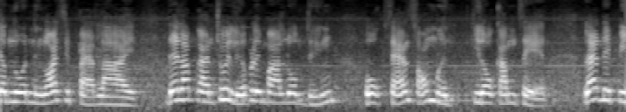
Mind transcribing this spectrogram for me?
จำนวน 118 ราย ได้รับการช่วยเหลือปริมาณรวมถึง 620,000 กิโลกรัมเศษ และในปี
